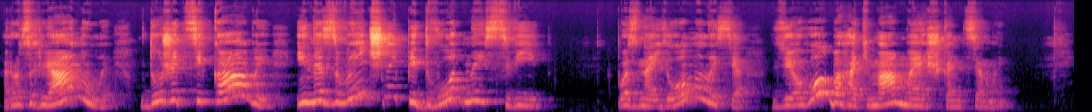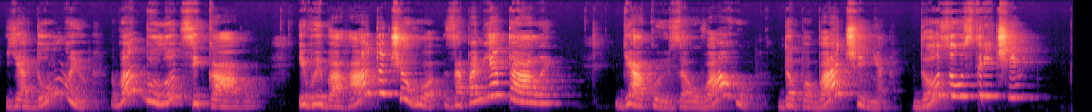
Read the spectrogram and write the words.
розглянули дуже цікавий і незвичний підводний світ, познайомилися з його багатьма мешканцями. Я думаю, вам було цікаво, і ви багато чого запам'ятали. Дякую за увагу. До побачення, до зустрічі!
